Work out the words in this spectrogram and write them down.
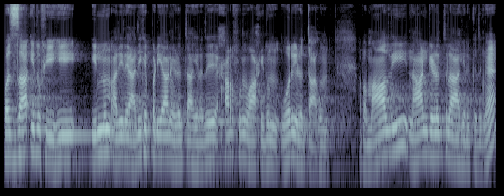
ஒஸ்ஸா இது ஃபீஹி இன்னும் அதிலே அதிகப்படியான எழுத்தாகிறது. ஹர்ஃபுன் வாஹிதுன் ஒரு எழுத்தாகும். அப்போ மாவி நான்கு எழுத்தில் ஆகியிருக்குதுங்க.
